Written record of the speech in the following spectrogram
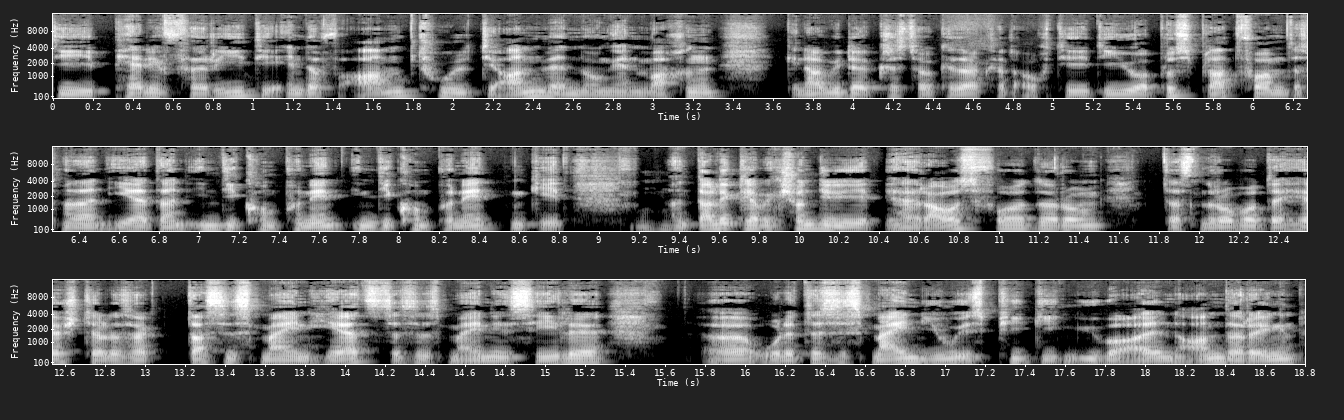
die Peripherie, die End-of-Arm-Tool, die Anwendungen machen, genau wie der Christoph gesagt hat, auch die, die UA Plus Plattform, dass man dann eher dann in die Komponenten, in die Komponenten geht. Mhm. Und da liegt, glaube ich, schon die Herausforderung, dass ein Roboterhersteller sagt, das ist mein Herz, das ist meine Seele, oder das ist mein USP gegenüber allen anderen.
